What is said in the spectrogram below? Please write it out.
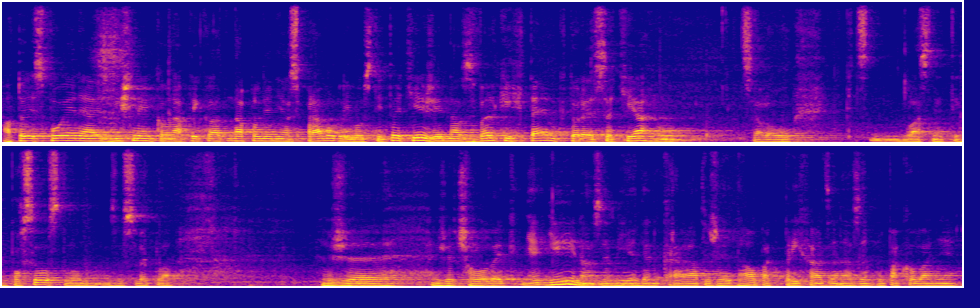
A to je spojené aj s myšlienkou napríklad naplnenia spravodlivosti. To je tiež jedna z veľkých tém, ktoré sa tiahnú celou vlastne tým posolstvom zo svetla. Že, že človek nie, nie je na zemi jedenkrát, že naopak prichádza na zem opakovane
